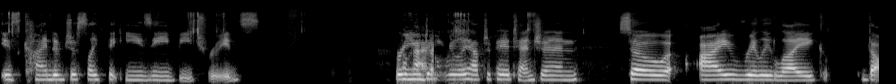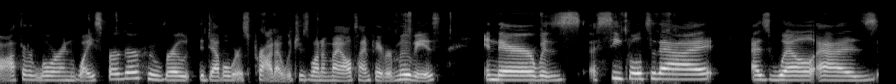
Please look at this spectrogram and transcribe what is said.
is kind of just like the easy beach reads where okay. you don't really have to pay attention. So I really like the author Lauren Weisberger who wrote The Devil Wears Prada, which is one of my all-time favorite movies. And there was a sequel to that as well as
